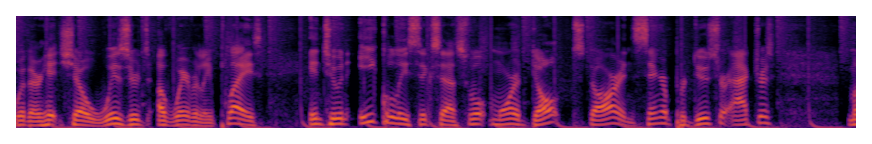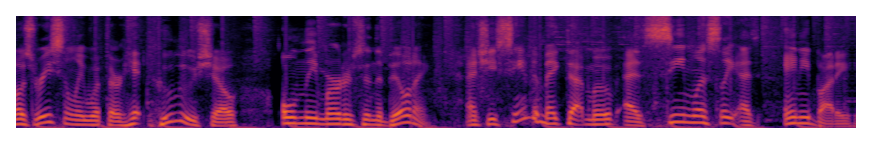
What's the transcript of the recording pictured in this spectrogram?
with her hit show Wizards of Waverly Place into an equally successful, more adult star and singer, producer, actress most recently with her hit Hulu show, Only Murders in the Building. And she seemed to make that move as seamlessly as anybody.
